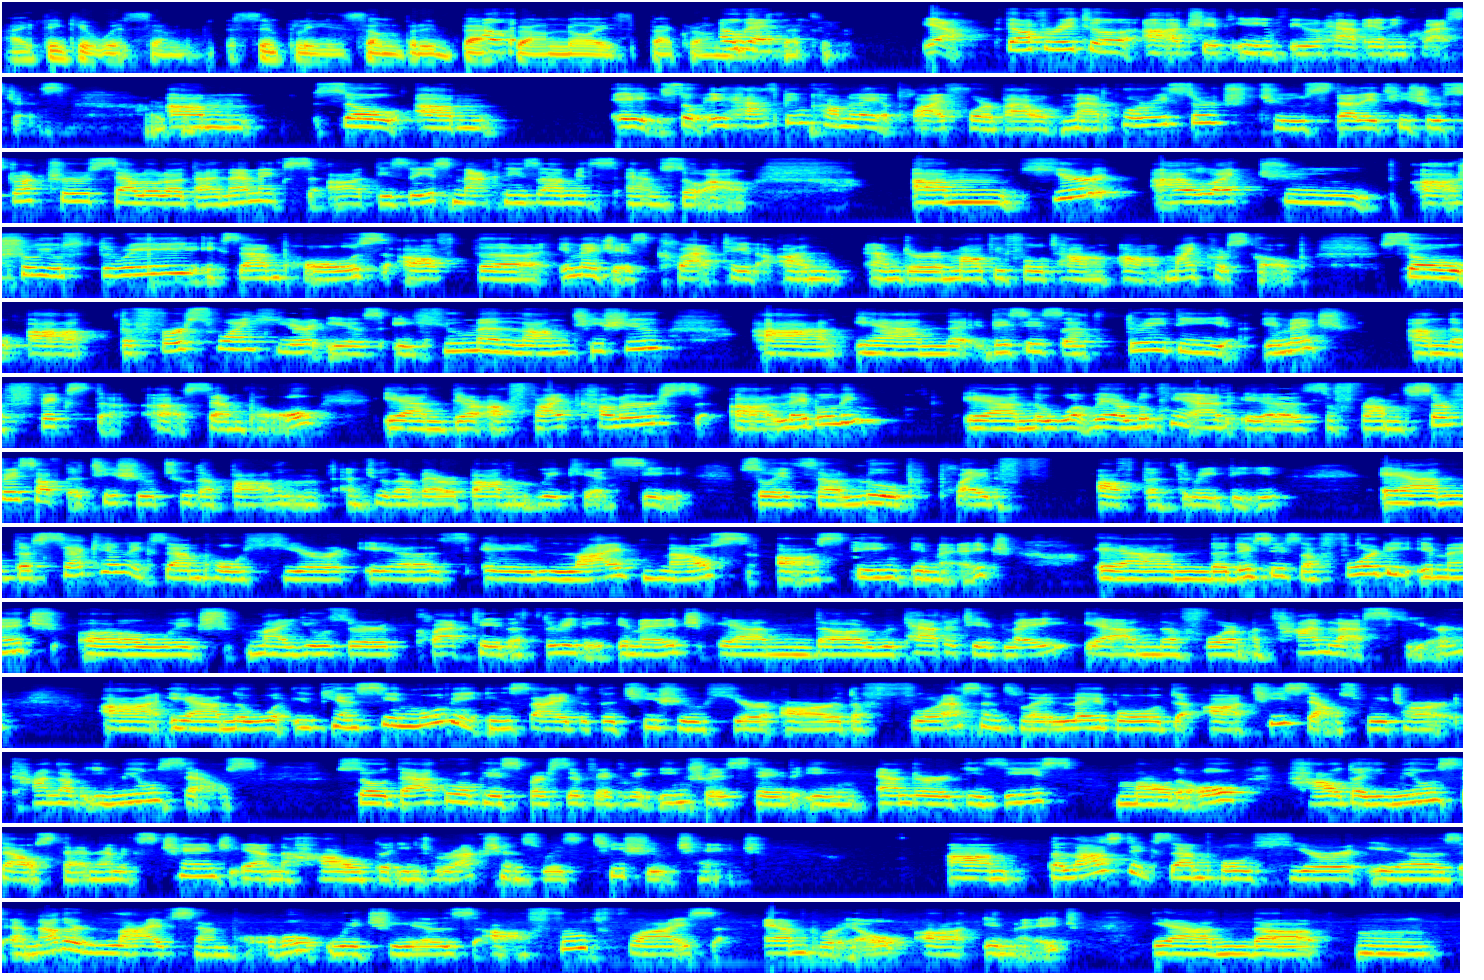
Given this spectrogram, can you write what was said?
I think it was um, simply somebody background okay. noise, background okay. noise. That's Yeah, feel free to uh, chip in if you have any questions. Okay. Um, so um, it, so it has been commonly applied for biomedical research to study tissue structure, cellular dynamics, uh, disease mechanisms, and so on. Um, here, I would like to uh, show you three examples of the images collected on, under multiphoton uh, microscope. So uh, the first one here is a human lung tissue, uh, and this is a 3D image on the fixed uh, sample, and there are five colors uh, labeling. And what we are looking at is from surface of the tissue to the bottom and to the very bottom, we can see. So it's a loop played of the 3D. And the second example here is a live mouse uh, skin image. And this is a 4D image, uh, which my user collected a 3D image and uh, repetitively and form a time lapse here. Uh, and what you can see moving inside the tissue here are the fluorescently labeled uh, T cells, which are kind of immune cells. So that group is specifically interested in under disease model, how the immune cells dynamics change and how the interactions with tissue change. Um, the last example here is another live sample, which is a fruit fly's embryo uh, image. And uh, um,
